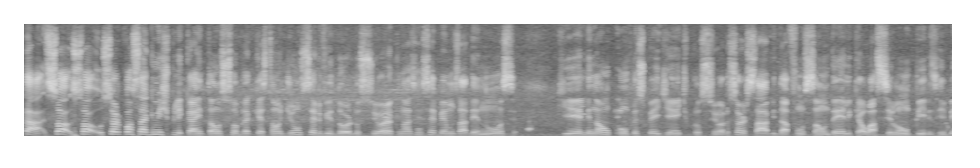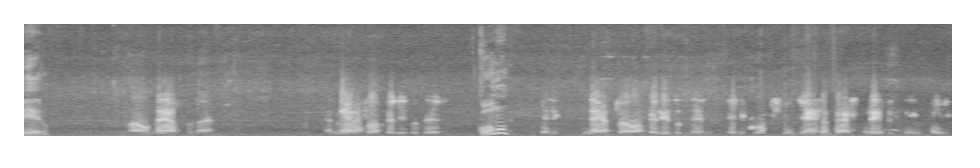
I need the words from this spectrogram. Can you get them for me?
Tá, só, só o senhor consegue me explicar então sobre a questão de um servidor do senhor, que nós recebemos a denúncia que ele não cumpre o expediente para o senhor. O senhor sabe da função dele, que é o Acilon Pires Ribeiro? É o Neto, né? É Neto o apelido dele. Como? Ele, Neto é o apelido dele. Ele cumpre expediente até as 13h30 aí.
